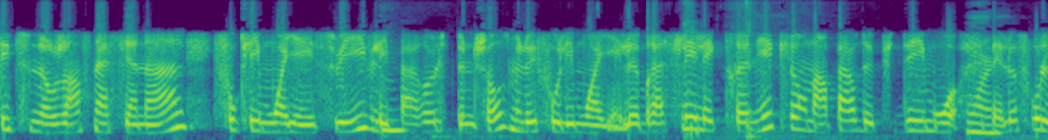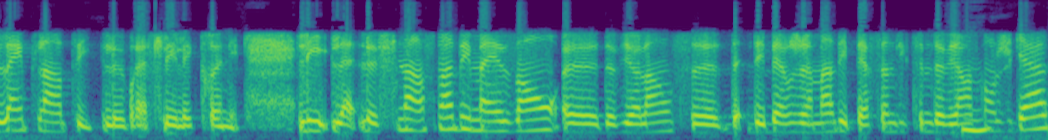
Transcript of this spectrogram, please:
C'est une urgence nationale. Il faut que les moyens suivent. Les paroles, c'est une chose, mais là, il faut les moyens. Le bracelet électronique, là, on en parle depuis des mois. Ouais. Mais là, il faut l'implanter, le bracelet électronique. Les, la- le financement des maisons euh, de violence, euh, d'hébergement des personnes victimes de violences conjugales,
